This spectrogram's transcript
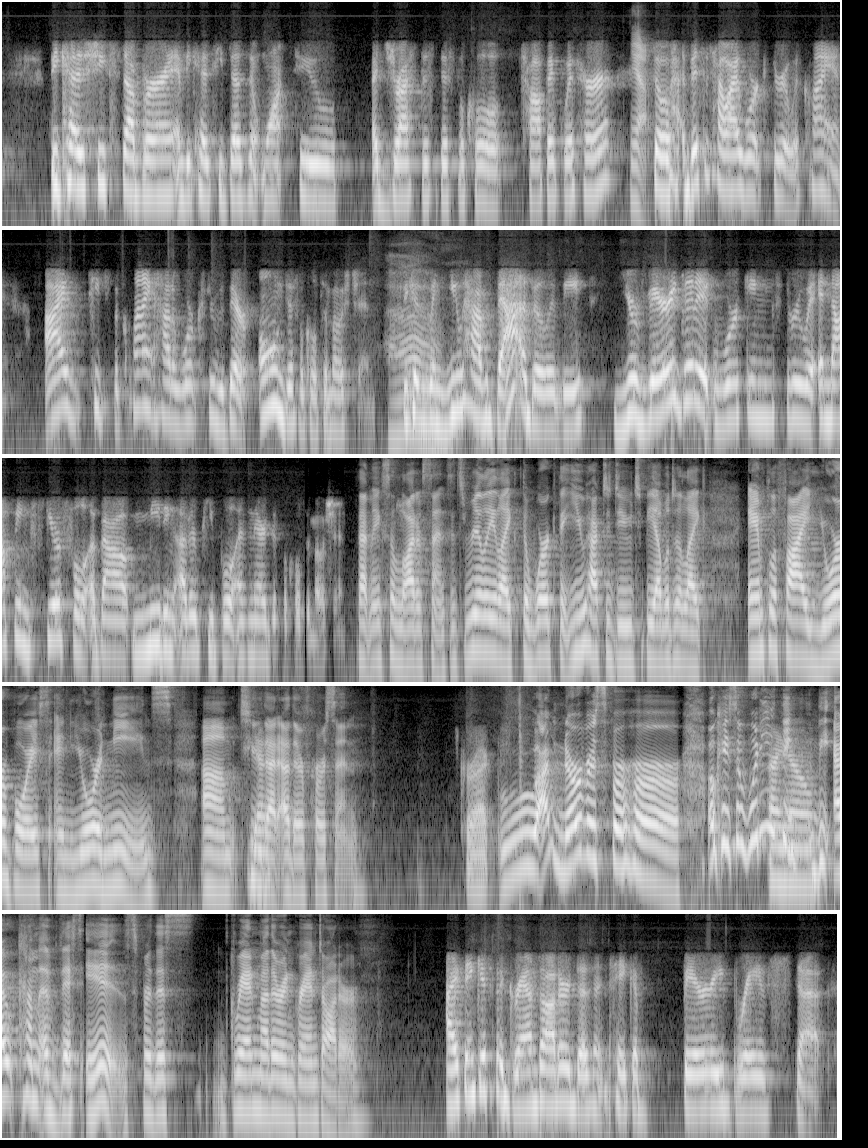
because she's stubborn and because he doesn't want to address this difficult topic with her. Yeah. So this is how I work through it with clients. I teach the client how to work through their own difficult emotions because when ah. you have that ability, you're very good at working through it and not being fearful about meeting other people and their difficult emotions. That makes a lot of sense. It's really like the work that you have to do to be able to like amplify your voice and your needs um, to yes. that other person. Correct. Ooh, I'm nervous for her. Okay, so what do you I think know. the outcome of this is for this grandmother and granddaughter? I think if the granddaughter doesn't take a very brave step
